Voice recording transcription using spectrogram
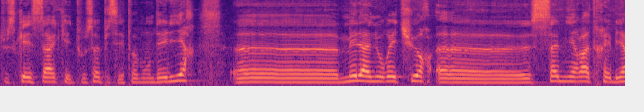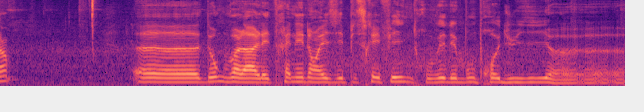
Tout ce qui est sac et tout ça, puis c'est pas mon délire. mais la nourriture, ça m'ira très bien. Euh, donc voilà, aller traîner dans les épiceries fines, trouver des bons produits, euh,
